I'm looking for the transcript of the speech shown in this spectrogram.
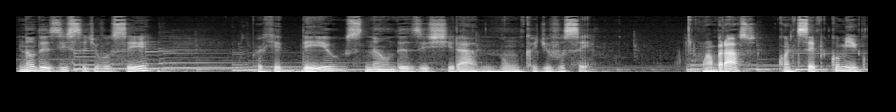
não desista de você, porque Deus não desistirá nunca de você. Um abraço, conte sempre comigo.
